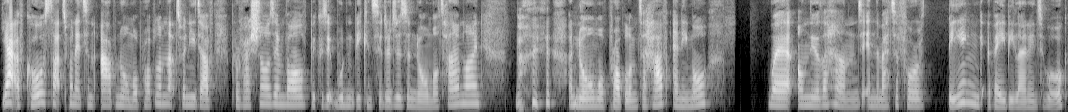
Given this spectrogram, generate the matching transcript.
Yeah, of course, that's when it's an abnormal problem. That's when you'd have professionals involved because it wouldn't be considered as a normal timeline, a normal problem to have anymore. Where, on the other hand, in the metaphor of being a baby learning to walk,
